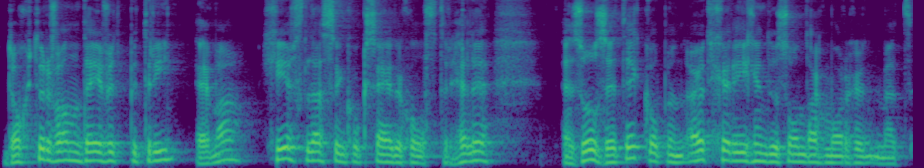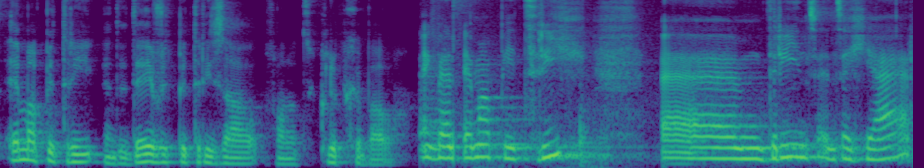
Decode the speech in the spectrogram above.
Dochter van David Petrie, Emma, geeft les in Kokzijde Golf ter Hille en zo zit ik op een uitgeregende zondagmorgen met Emma Petrie in de David Petriezaal van het clubgebouw. Ik ben Emma Petrie, ehm 23 jaar.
